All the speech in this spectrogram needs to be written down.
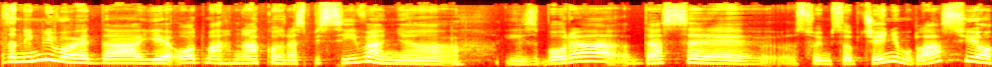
Zanimljivo je da je odmah nakon raspisivanja izbora da se svojim saopćenjem oglasio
